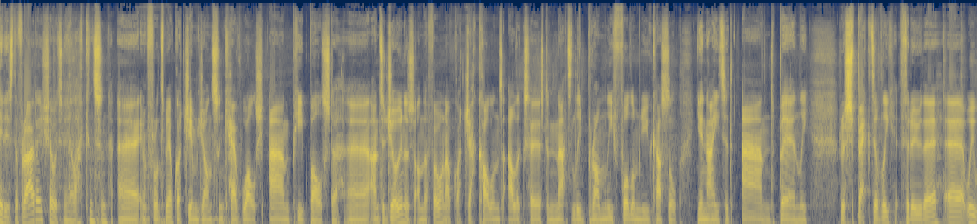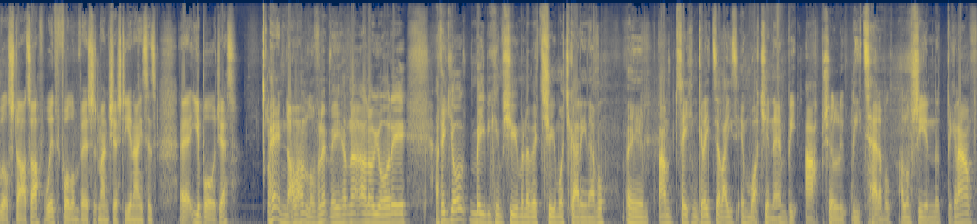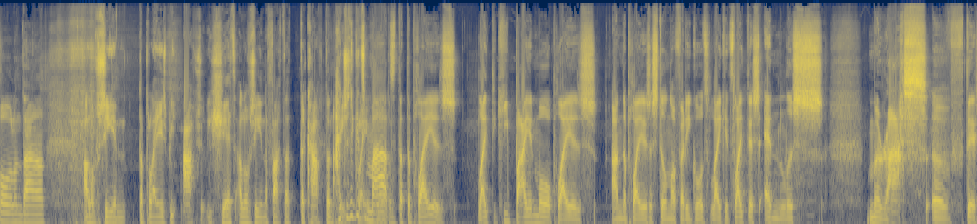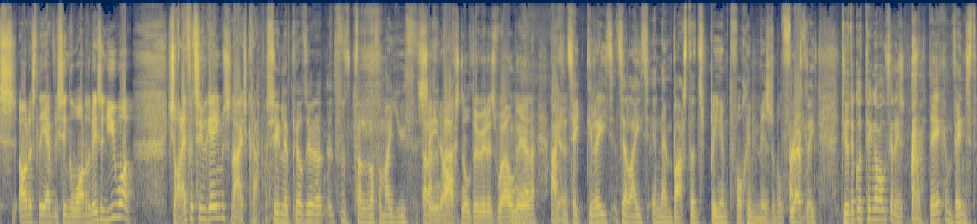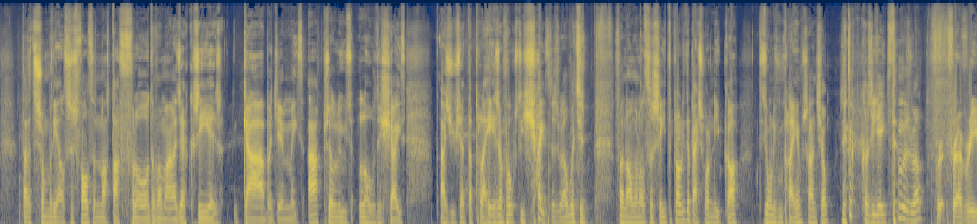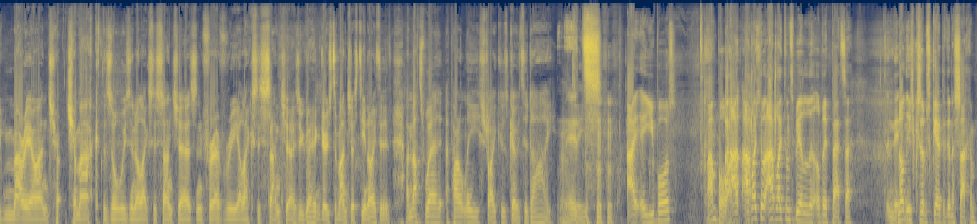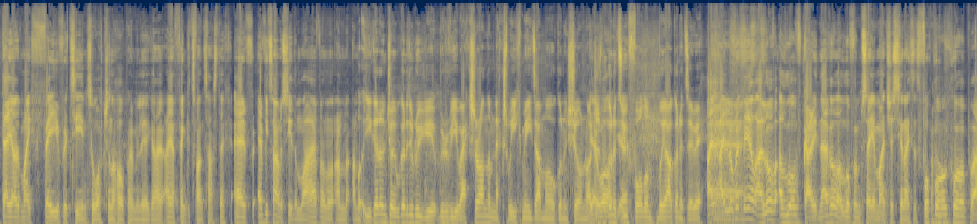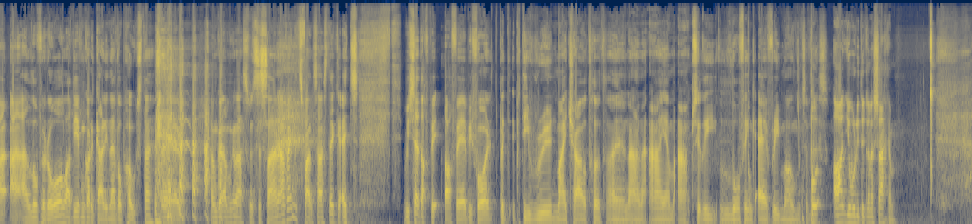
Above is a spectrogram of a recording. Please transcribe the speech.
It is the Friday show. It's Neil Atkinson. Uh, in front of me, I've got Jim Johnson, Kev Walsh, and Pete Bolster. Uh, and to join us on the phone, I've got Jack Collins, Alex Hurst, and Natalie Bromley, Fulham, Newcastle United, and Burnley, respectively, through there. Uh, we will start off with Fulham versus Manchester United. Uh, you bored yet? Hey, no, I'm loving it, mate. I know you're here. I think you're maybe consuming a bit too much Gary Neville. Um, I'm taking great delight in watching them be absolutely terrible. I love seeing the, the ground falling down. I love seeing the players be absolutely shit. I love seeing the fact that the captain. I just think it's mad that the players, like, they keep buying more players and the players are still not very good. Like, it's like this endless morass of this. Honestly, every single one of them is a new one. He's all right for two games. Nice crap. I've seen Liverpool do it for, for enough of my youth. Seen I, that- Arsenal do it as well, Neil. Yeah, I Yeah. can take great delight in them bastards being fucking miserable. That's great. The other good thing about it is they're convinced that it's somebody else's fault and not that fraud of a manager because he is garbage in, mate. Absolute load of shite. As you said, the players are mostly shite as well, which is phenomenal to see. They're probably the best one you've got. They don't even play him, Sancho, because he hates them as well. For, for every Mario and Ch- Chamac, there's always an Alexis Sanchez, and for every Alexis Sanchez who go- goes to Manchester United, and that's where apparently strikers go to die. It's. I, are you bored? I'm bored. I'd, I'd like them. I'd like them to be a little bit better. Not least because I'm scared they're going to sack him. They are my favourite team to watch in the whole Premier League. I, I think it's fantastic. Every, every time I see them live, I'm, I'm, I'm You're going to enjoy. We're going to do review, review extra on them next week. Me, Dan Morgan, and Sean Rogers. well, we're going to yeah. do Fulham. We are going to do it. I, I love it, Neil. I love, I love Gary Neville. I love him saying Manchester United Football Club. I, I, love it all. I've even got a Gary Neville poster. Uh, I'm going, I'm going to ask him to sign it. I think it's fantastic. It's we said off off air before, but, but they ruined my childhood, and, and I am absolutely loving every moment of But this. aren't you worried they're going to sack him?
